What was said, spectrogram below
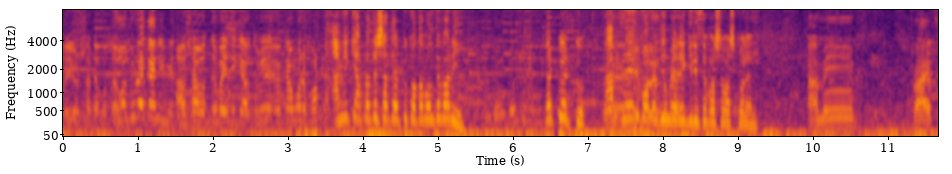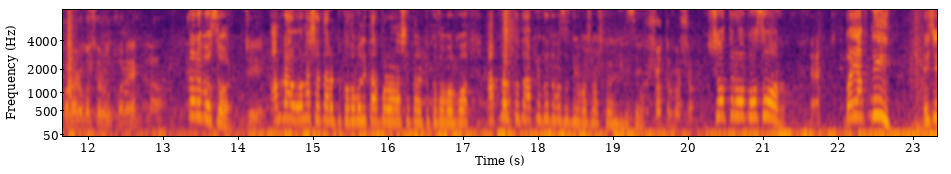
ওরা ওর সাথে কথা বল। আও সাবধানে ভাই এদিকে আও, তুমি কেমন ফোন আমি কি আপনাদের সাথে একটু কথা বলতে পারি? একটু একটু। আপনি কতদিন ধরে গ্রিসে বসবাস করেন? আমি প্রায় পনেরো বছর উপরে। তেরো বছর? জি। আমরা ওনার সাথে আর একটু কথা বলি তারপর ওনার সাথে আর একটু কথা বলব। আপনার কত আপনি কত বছর ধরে বসবাস করেন গ্রিসে সতেরো বছর। সতেরো বছর? ভাই আপনি? এই যে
